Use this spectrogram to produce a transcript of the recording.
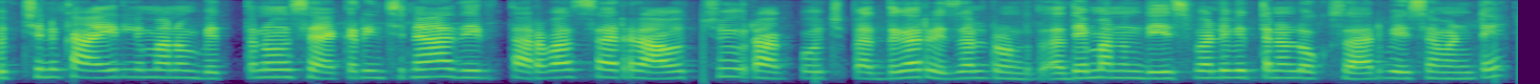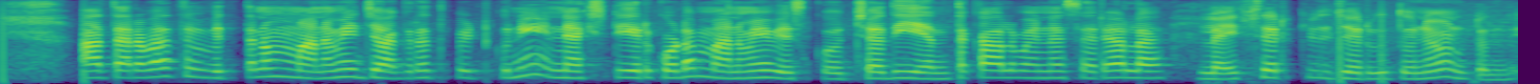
వచ్చిన కాయల్ని మనం విత్తనం సేకరించినా అది తర్వాత సారి రావచ్చు రాకపోవచ్చు పెద్దగా రిజల్ట్ ఉండదు. అదే మనం దేశవాళీ విత్తనాలు ఒకసారి వేసామంటే ఆ తర్వాత విత్తనం మనమే జాగ్రత్త పెట్టుకుని నెక్స్ట్ ఇయర్ కూడా మనమే వేసుకోవచ్చు. అది ఎంతకాలం అయినా సరే అలా లైఫ్ సర్కిల్ జరుగుతూనే ఉంటుంది.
